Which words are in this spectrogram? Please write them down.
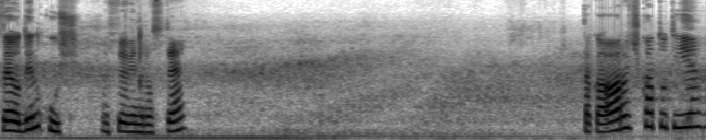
Це один кущ. Ось він росте. Така арочка тут є.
